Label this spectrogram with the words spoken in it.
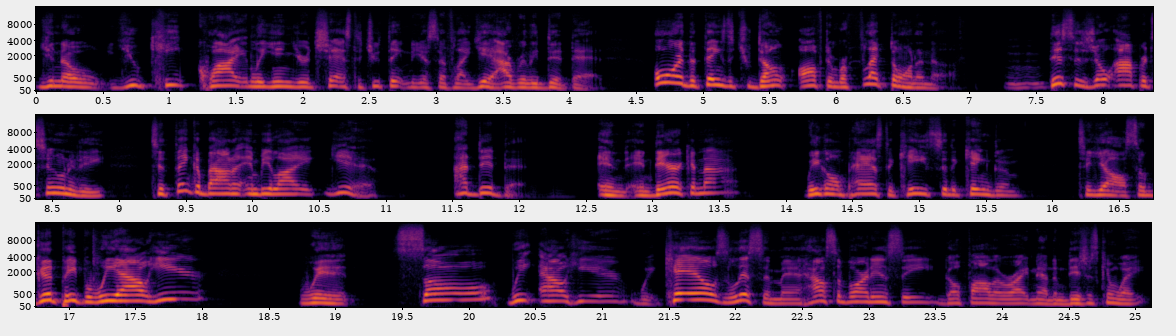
you know you keep quietly in your chest that you think to yourself like, "Yeah, I really did that," or the things that you don't often reflect on enough. Mm-hmm. This is your opportunity to think about it and be like, "Yeah, I did that." And and Derek and I, we gonna pass the keys to the kingdom to y'all. So good people, we out here with Saul. We out here with Kels. Listen, man, House of Art NC. Go follow right now. Them dishes can wait.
